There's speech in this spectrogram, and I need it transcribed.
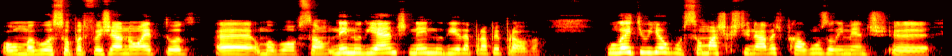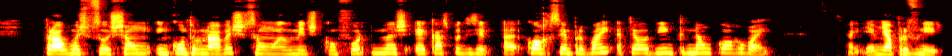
ou uma boa sopa de feijão não é de todo uh, uma boa opção, nem no dia antes, nem no dia da própria prova. O leite e o iogurte são mais questionáveis porque alguns alimentos uh, para algumas pessoas são incontornáveis, são alimentos de conforto, mas é caso para dizer, uh, corre sempre bem até o dia em que não corre bem. É melhor prevenir,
